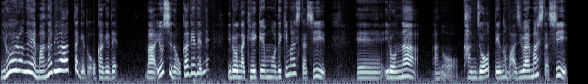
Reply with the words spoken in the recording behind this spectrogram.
いろいろね学びはあったけどおかげで。まあよしのおかげでねいろんな経験もできましたし、えー、いろんなあの、感情っていうのも味わいましたし、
